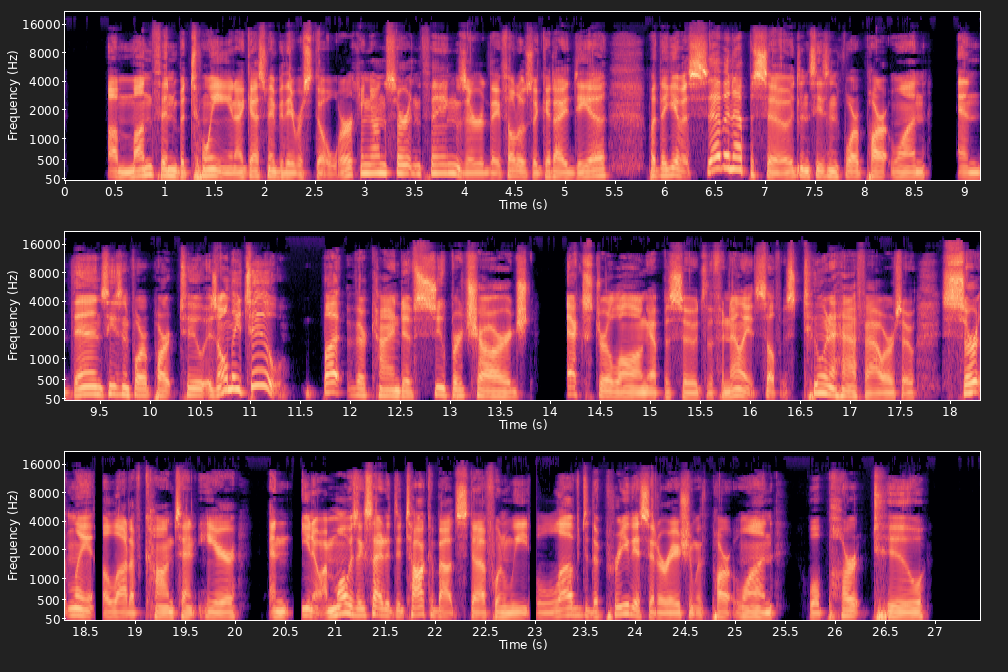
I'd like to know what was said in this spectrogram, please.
a month in between. I guess maybe they were still working on certain things or they felt it was a good idea. But they gave us seven episodes in season four, part one. And then season four, part two is only two, but they're kind of supercharged, extra long episodes. The finale itself is two and a half hours, so certainly a lot of content here. And, you know, I'm always excited to talk about stuff when we loved the previous iteration with part one. Will part two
